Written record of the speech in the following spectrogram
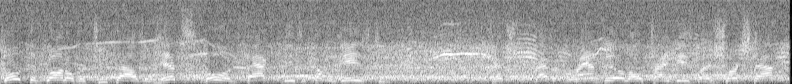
both have gone over 2,000 hits. Bowa, in fact, needs a couple games to catch Rabbit Maranville, all-time games by a shortstop.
